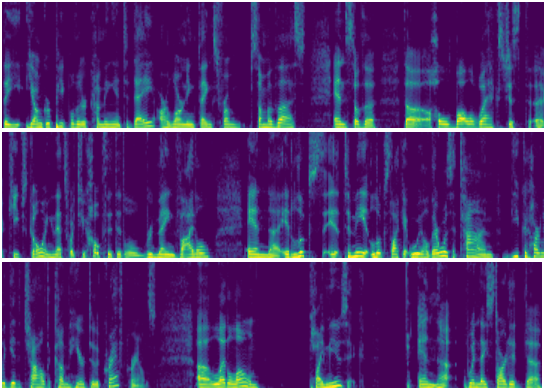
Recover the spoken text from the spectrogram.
The younger people that are coming in today are learning things from some of us, and so the the whole ball of wax just uh, keeps going. And that's what you hope that it'll remain vital. And uh, it looks it, to me, it looks like it will. There was a time you could hardly get a child to come here to the craft grounds, uh, let alone play music and uh, when they started uh,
